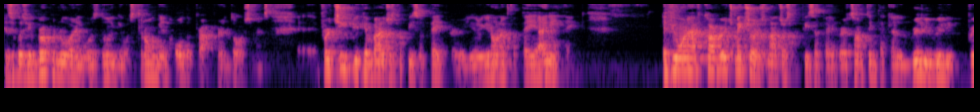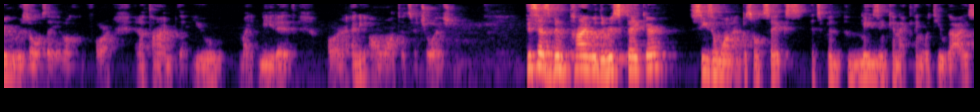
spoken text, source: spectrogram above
It's because your broker knew what he was doing. He was throwing in all the proper endorsements. For cheap, you can buy just a piece of paper. You, you don't have to pay anything if you want to have coverage, make sure it's not just a piece of paper. It's something that can really, really bring results that you're looking for in a time that you might need it or any unwanted situation. This has been Time with the Risk Taker, Season 1, Episode 6. It's been amazing connecting with you guys.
